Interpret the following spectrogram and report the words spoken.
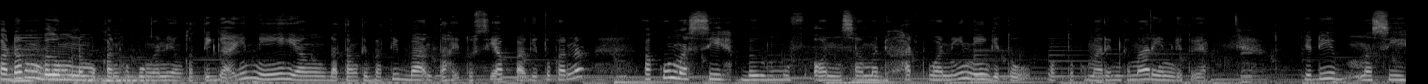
kadang belum menemukan hubungan yang ketiga ini yang datang tiba-tiba entah itu siapa gitu. Karena aku masih belum move on sama the hard one ini gitu waktu kemarin-kemarin gitu ya jadi masih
